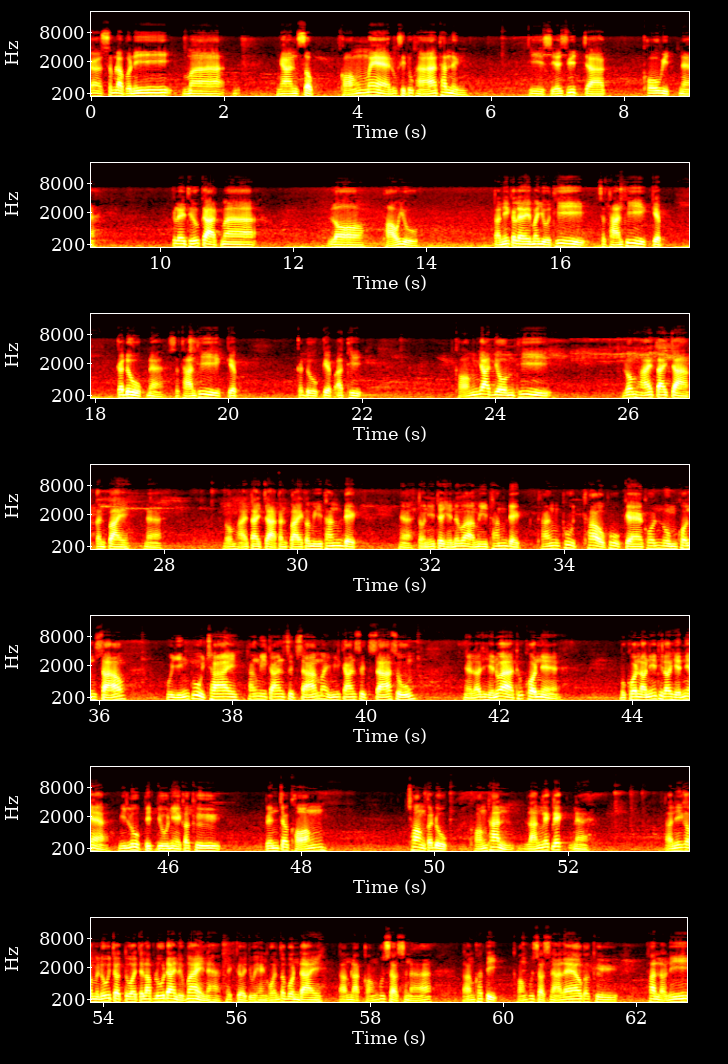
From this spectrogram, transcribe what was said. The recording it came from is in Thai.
ก็สำหรับวันนี้มางานศพของแม่ลูกศิษย์ลูกหาท่านหนึ่ง ที่เสียชีวิตจากโควิดนะก็เลยถือโอกาสมารอเผาอยู่ ตอนนี้ก็เลยมาอยู่ที่สถานที่เก็บกระดูกนะสถานที่เก็บกระดูกเก็บอัฐิของญาติโยมที่ล้มหายตายจากกันไปนะ ล้มหายตายจากกันไปก็มีทั้งเด็กนะตรงนี้จะเห็นได้ว่ามีทั้งเด็กทั้งผู้เฒ่า ผู้แก่คนหนุ่มคนสาว ผู้หญิงผู้ชาย ทั้งมีการศึกษาไม่มีการศึกษาสูงเนี่ยเราจะเห็นว่าทุกคนเนี่ยบุคคลเหล่านี้ที่เราเห็นเนี่ยมีรูปติดอยู่เนี่ยก็คือเป็นเจ้าของช่องกระดูกของท่านหลังเล็กๆนะตอนนี้ก็ไม่รู้เจ้าตัวจะรับรู้ได้หรือไม่นะให้เกิดอยู่แห่งหนตำบลใด ตามหลักของพุทธศาสนา ตามคติของพุทธศาสนาแล้วก็คือท่านเหล่านี้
